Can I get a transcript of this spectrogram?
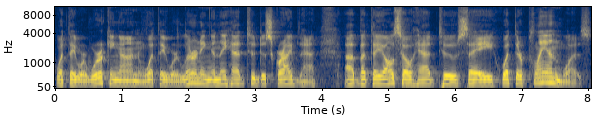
what they were working on and what they were learning, and they had to describe that. Uh, but they also had to say what their plan was.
